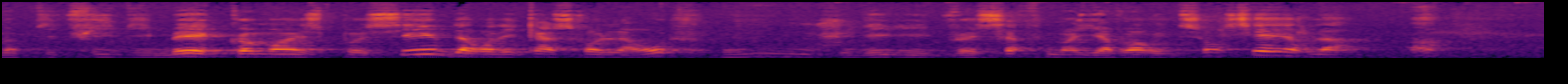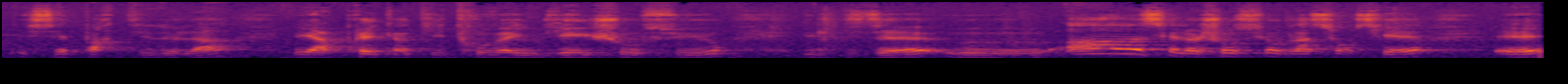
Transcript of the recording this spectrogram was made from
ma petite fille dit, mais comment est-ce possible d'avoir des casseroles là-haut? Je dis, il devait certainement y avoir une sorcière là. Ah. Et c'est parti de là. Et après, quand il trouvait une vieille chaussure, il disait euh, Ah, c'est la chaussure de la sorcière. Et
